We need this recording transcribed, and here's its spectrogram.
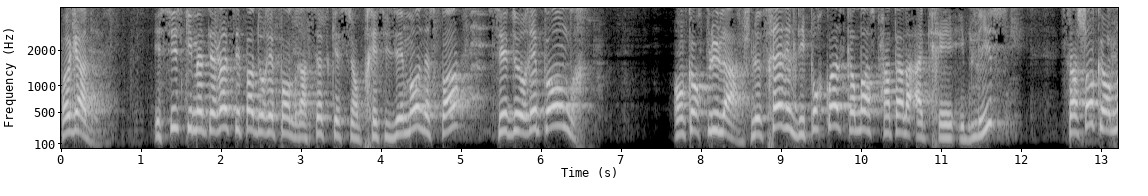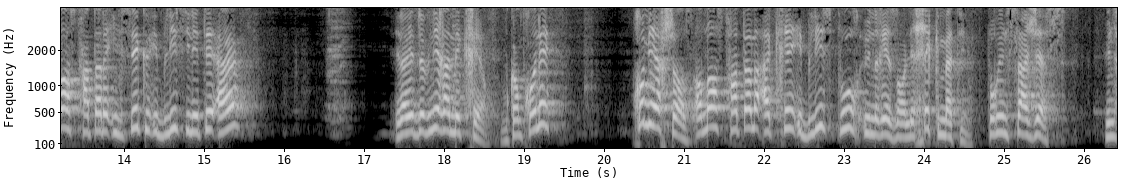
Regardez. Ici, ce qui m'intéresse, c'est pas de répondre à cette question précisément, n'est-ce pas? C'est de répondre encore plus large. Le frère, il dit, pourquoi est-ce qu'Allah a créé Iblis? Sachant que Allah il sait que Iblis, il était un... Il allait devenir un mécréant. Vous comprenez? Première chose, Allah a créé Iblis pour une raison, les hikmatin, pour une sagesse. Une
